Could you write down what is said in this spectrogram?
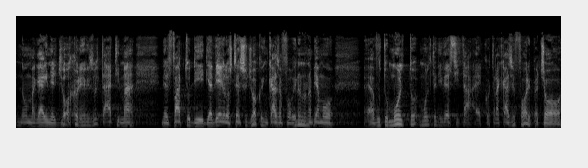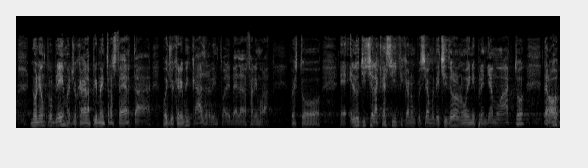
non magari nel gioco, nei risultati, ma nel fatto di, di avere lo stesso gioco in casa fuori. Noi non abbiamo ha avuto molto, molte diversità ecco, tra casa e fuori, perciò non è un problema giocare la prima in trasferta, poi giocheremo in casa, l'eventuale bella la faremo là. Questo è, lo dice la classifica, non possiamo deciderlo noi, ne prendiamo atto, però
